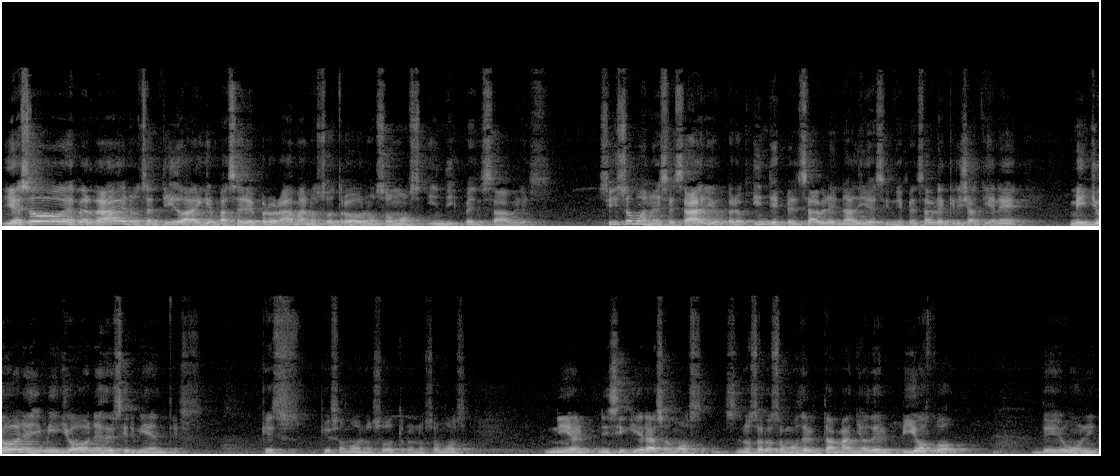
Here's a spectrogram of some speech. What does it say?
Y eso es verdad en un sentido, alguien va a hacer el programa, nosotros no somos indispensables. Sí somos necesarios, pero indispensable nadie es indispensable. Krishna tiene millones y millones de sirvientes. ¿Qué, es, somos nosotros? No somos ni, ni siquiera somos, nosotros somos del tamaño del piojo de un,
